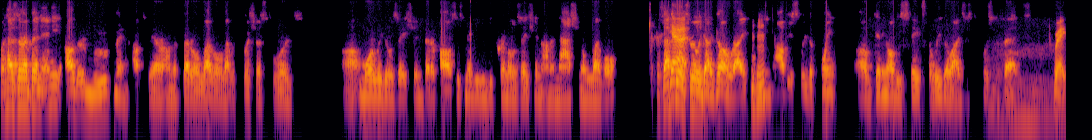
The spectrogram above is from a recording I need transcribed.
But has there been any other movement up there on the federal level that would push us towards uh, more legalization, better policies, maybe even decriminalization on a national level. Because that's yeah. where it's really got to go, right? Mm-hmm. I mean, obviously, the point of getting all these states to legalize is to push the feds. Right.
